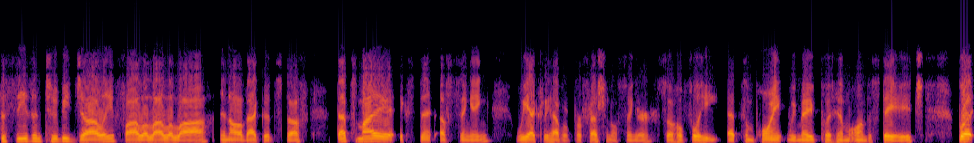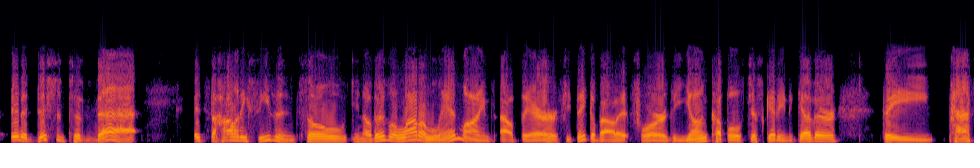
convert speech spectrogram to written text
the season to be jolly, fa la la la la, and all that good stuff. That's my extent of singing. We actually have a professional singer, so hopefully at some point we may put him on the stage. But in addition to that, it's the holiday season, so you know there's a lot of landmines out there if you think about it for the young couples just getting together they passed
